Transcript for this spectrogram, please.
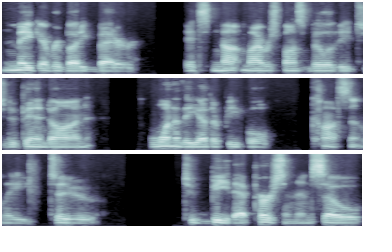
make everybody better. It's not my responsibility to depend on one of the other people constantly to to be that person. And so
